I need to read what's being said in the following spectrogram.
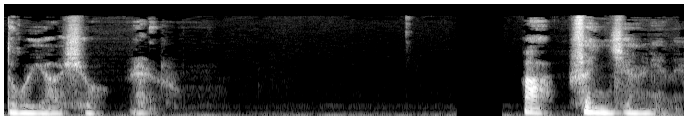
都要修忍辱。啊，顺境里面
